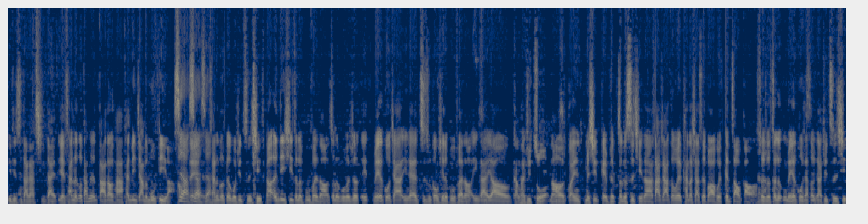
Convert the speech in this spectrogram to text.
一定是大家期待，也才能够真正达到它碳定价的目的啦。是啊，是啊，是啊，才能够各国去执行。然后 NDC 这个部分啊，这个部分就哎，每个国家应该自主贡献的部分哦，应该要赶快去做。然后关于 Mission Gap 这个事情啊，大家都会看到下次报告会更糟糕啊。所以说，这个每个国家都应该去执行。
